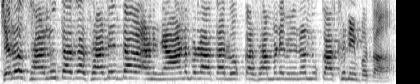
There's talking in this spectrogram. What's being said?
ਚਲੋ ਸਾਨੂੰ ਤਾਂ ਸਾਡੇ ਦਾ ਅਣਜਾਣ ਬਣਾਤਾ ਲੋਕਾਂ ਸਾਹਮਣੇ ਵੀ ਇਹਨਾਂ ਨੂੰ ਕੱਖ ਨਹੀਂ ਪਤਾ।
